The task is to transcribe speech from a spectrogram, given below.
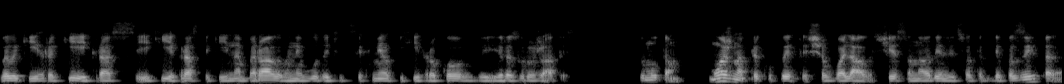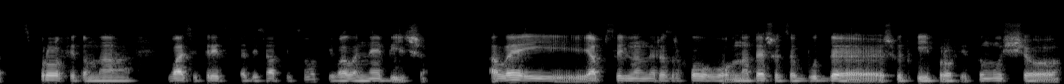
великі ігроки, якраз, які якраз таки і набирали, вони будуть від цих мелких ігроків і розгружатись. Тому там можна прикупити, щоб валялось чисто на 1% депозита з профітом на 20, 30, 50%, але не більше. Але і я б сильно не розраховував на те, що це буде швидкий профіт, тому що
